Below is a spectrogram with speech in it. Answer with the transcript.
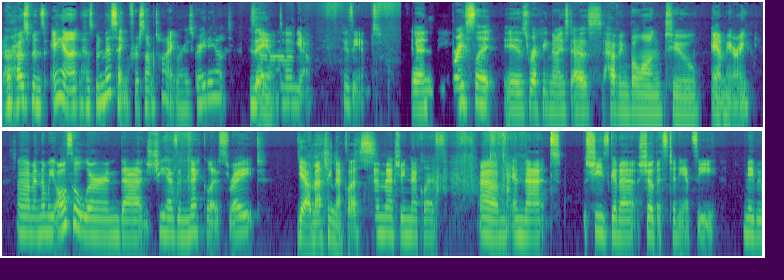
her husband's aunt has been missing for some time, or his great aunt, his aunt, Um, yeah, his aunt. and the bracelet is recognized as having belonged to Aunt Mary. Um, and then we also learn that she has a necklace, right? Yeah, matching necklace. A matching necklace. Um, and that she's gonna show this to Nancy. Maybe,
